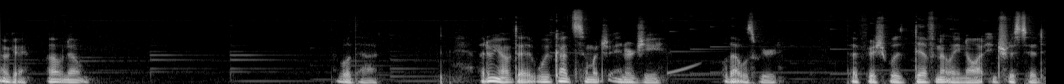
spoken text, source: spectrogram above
Okay. Oh, no. How about that? I don't even have to... We've got so much energy. Well, that was weird. That fish was definitely not interested.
